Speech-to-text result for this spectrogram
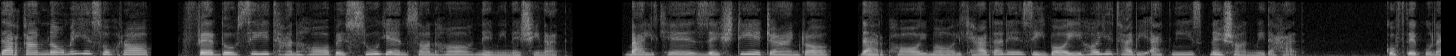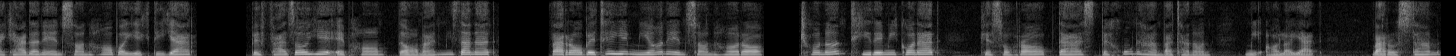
در غمنامه سهراب فردوسی تنها به سوگ انسانها نمی نشیند بلکه زشتی جنگ را در پایمال کردن زیبایی های طبیعت نیز نشان می دهد. گفتگو نکردن انسانها با یکدیگر به فضای ابهام دامن می‌زند و رابطه میان انسانها را چنان تیره می کند که سهراب دست به خون هموطنان می آلاید و رستم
